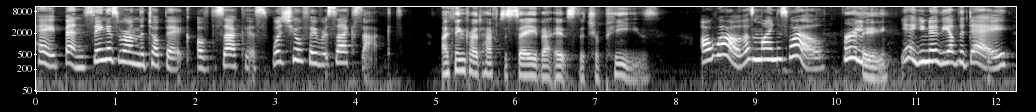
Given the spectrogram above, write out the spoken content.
Hey, Ben, seeing as we're on the topic of the circus, what's your favourite circus act? I think I'd have to say that it's the trapeze. Oh, wow, that's mine as well. Really? Yeah, you know, the other day,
